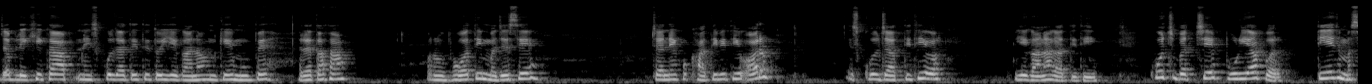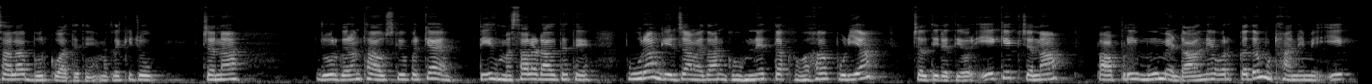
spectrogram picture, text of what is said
जब लेखिका अपने स्कूल जाती थी तो ये गाना उनके मुँह पे रहता था और वो बहुत ही मज़े से चने को खाती भी थी और स्कूल जाती थी और ये गाना गाती थी। कुछ बच्चे पुड़िया पर तेज़ मसाला बुरकवाते थे। मतलब कि जो चना ज़ोर गर्म था, उसके ऊपर क्या है? तेज़ मसाला डालते थे। पूरा गिरजा मैदान घूमने तक वह पुड़िया चलती रहती है और एक एक चना पापड़ी मुँह में डालने और कदम उठाने में एक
